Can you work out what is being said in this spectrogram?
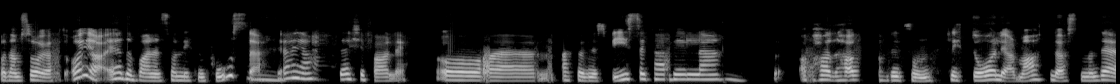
og de så jo at å ja, er det bare en sånn liten pose? Mm. Ja ja, det er ikke farlig. Og uh, jeg kunne spise hva jeg ville. Mm. Jeg hadde, hatt litt, sånn litt dårligere matlyst, men det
